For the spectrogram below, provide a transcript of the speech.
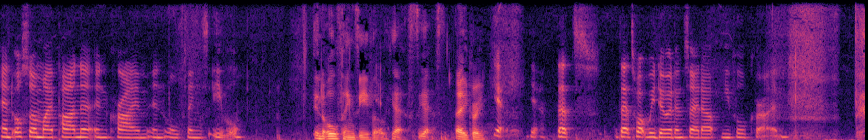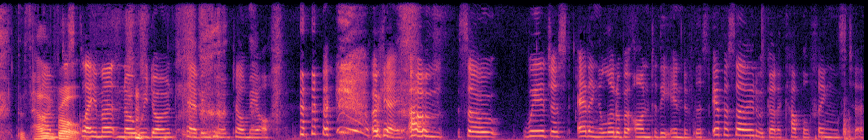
And also my partner in crime in all things evil. In all things evil, yes, yes, I agree. Yeah, yeah, that's that's what we do at Inside Out Evil Crime. That's how we um, roll. Disclaimer: No, we don't. Tabby, don't tell me off. okay. Um. So we're just adding a little bit on to the end of this episode. We've got a couple things to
